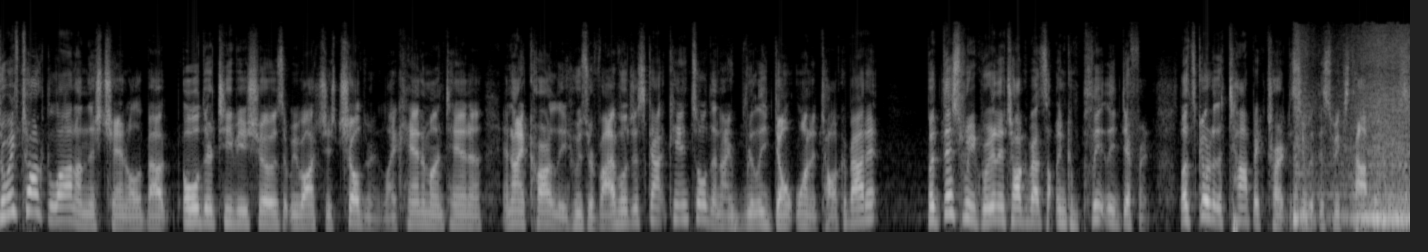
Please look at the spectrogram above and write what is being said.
So we've talked a lot on this channel about older TV shows that we watched as children, like Hannah Montana and iCarly, whose revival just got canceled, and I really don't want to talk about it. But this week we're going to talk about something completely different. Let's go to the topic chart to see what this week's topic is.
